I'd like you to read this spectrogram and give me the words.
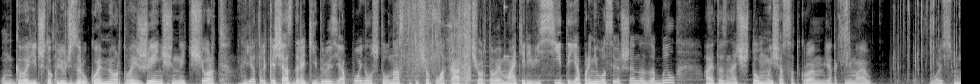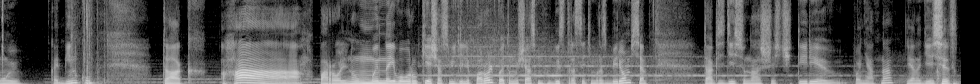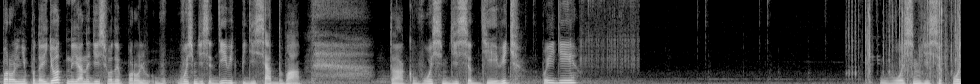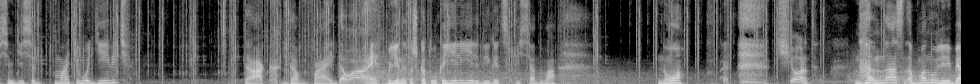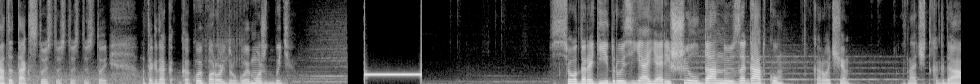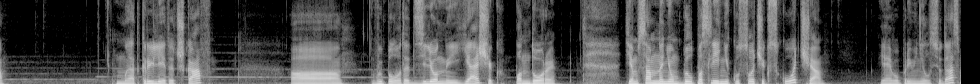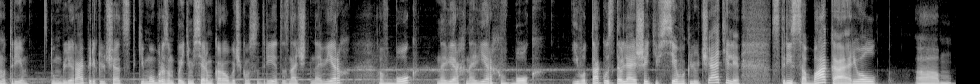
Он говорит, что ключ за рукой мертвой женщины. Черт, я только сейчас, дорогие друзья, понял, что у нас тут еще плакат чертовой матери висит, и я про него совершенно забыл. А это значит, что мы сейчас откроем, я так понимаю, восьмую кабинку. Так, ага, пароль. Ну, мы на его руке сейчас видели пароль, поэтому сейчас мы быстро с этим разберемся. Так, здесь у нас 64, понятно. Я надеюсь, этот пароль не подойдет. Но я надеюсь, вот этот пароль 8952. Так, 89, по идее. 80, 80, мать его, 9. Так, давай, давай. Блин, эта шкатулка еле-еле двигается. 52. Но Черт! Нас обманули ребята. Так, стой, стой, стой, стой, стой. А тогда какой пароль другой может быть? Все, дорогие друзья, я решил данную загадку. Короче, значит, когда мы открыли этот шкаф, э, выпал вот этот зеленый ящик Пандоры. Тем самым на нем был последний кусочек скотча. Я его применил сюда, смотри. Тумблера переключаются таким образом по этим серым коробочкам. Смотри, это значит наверх, в бок, наверх, наверх, в бок. И вот так выставляешь эти все выключатели. Стри собака, орел, эм,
